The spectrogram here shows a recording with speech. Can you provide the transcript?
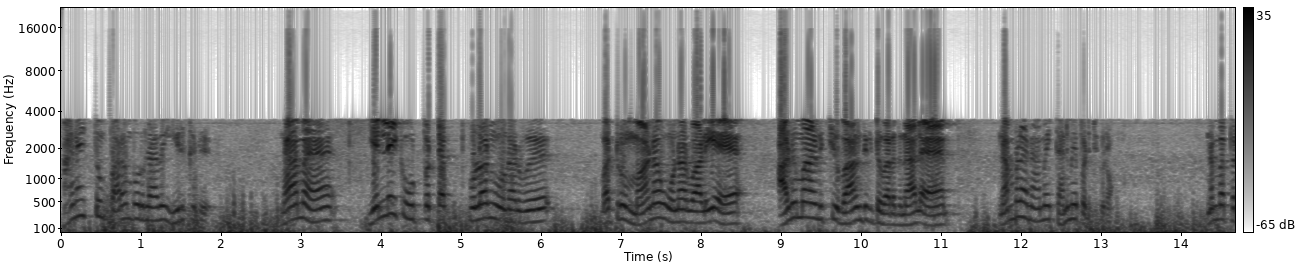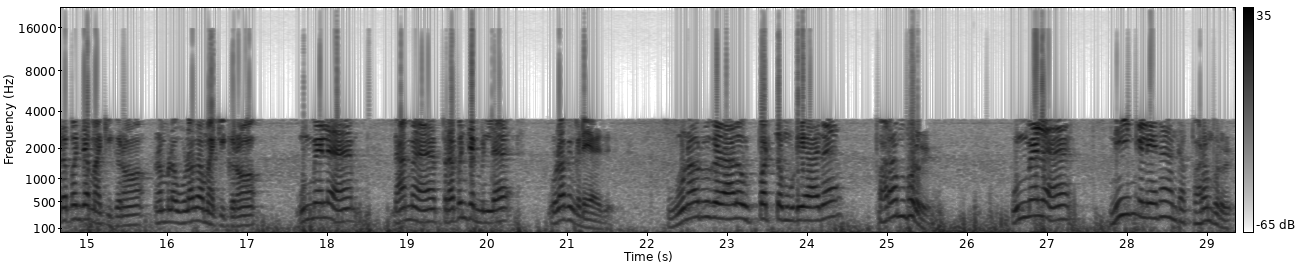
அனைத்தும் பரம்பொருளாவே இருக்குது. நாம எல்லைக்கு உட்பட்ட புலன் உணர்வு மற்றும் மன உணர்வாலேயே அனுமானிச்சு வாழ்ந்துகிட்டு வர்றதுனால நம்மள நாமே தனிமைப்படுத்திக்கிறோம். நம்ம பிரபஞ்சமாக்கிக்கிறோம் நம்மளை உலகமாக்கிக்கிறோம். உண்மையில நாம பிரபஞ்சம் இல்லை உலகம் கிடையாது. உணர்வுகளால் உட்படுத்த முடியாத பரம்பொருள். உண்மையில நீங்களே தான் அந்த பரம்பொருள்.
